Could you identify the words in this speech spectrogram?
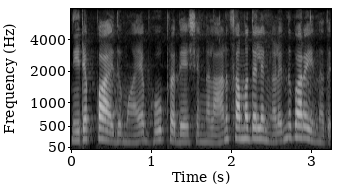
നിരപ്പായതുമായ ഭൂപ്രദേശങ്ങളാണ് സമതലങ്ങൾ എന്ന് പറയുന്നത്.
